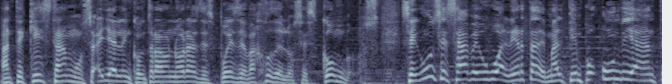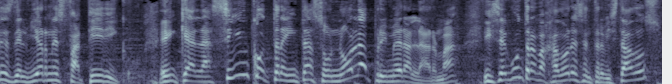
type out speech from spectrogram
¿Ante qué estamos? A ella la encontraron horas después debajo de los escombros. Según se sabe, hubo alerta de mal tiempo un día antes del viernes fatídico, en que a las 5.30 sonó la primera alarma y según trabajadores entrevistados,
